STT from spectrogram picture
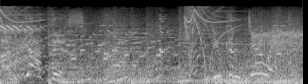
I've got this! You can do it!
